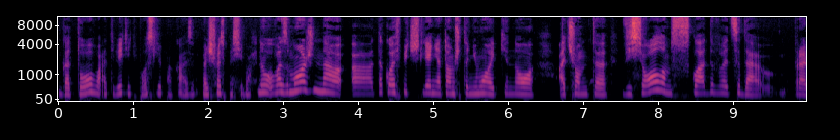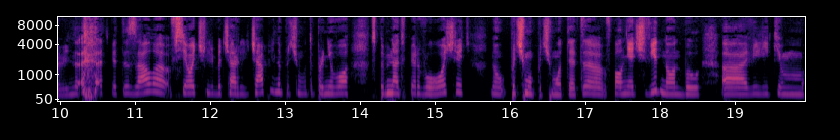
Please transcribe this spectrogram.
готова ответить после показа. Большое спасибо. Ну, возможно, э, такое впечатление о том, что не мое кино о чем-то веселом складывается, да, правильно, ответ из зала. Все очень любят Чарли Чаплина, почему-то про него вспоминают в первую очередь. Ну, почему почему-то? Это вполне очевидно. Он был э, великим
